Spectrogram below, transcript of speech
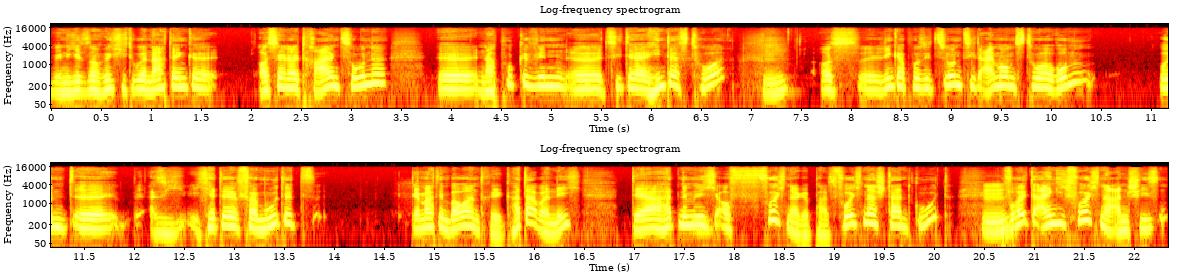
wenn ich jetzt noch richtig drüber nachdenke, aus der neutralen Zone äh, nach Puckgewinn äh, zieht er hinters Tor mhm. aus äh, linker Position, zieht einmal ums Tor rum und äh, also ich, ich hätte vermutet, der macht den Bauerntrick, hat er aber nicht. Der hat nämlich mhm. auf Furchner gepasst. Furchner stand gut, mhm. wollte eigentlich Furchner anschießen,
